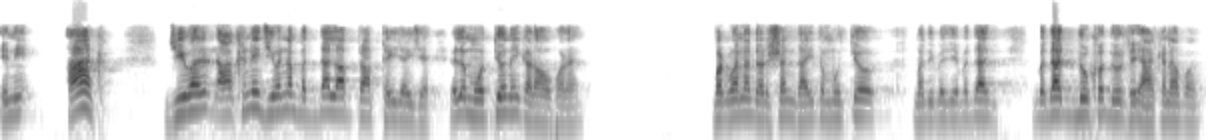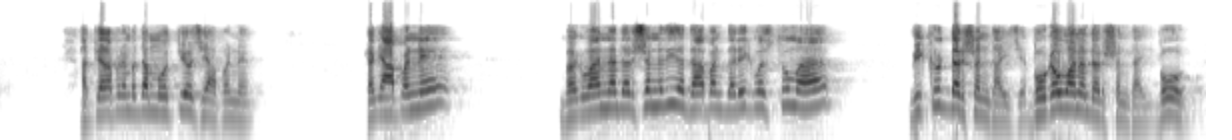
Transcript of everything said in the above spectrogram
એની આંખ જીવન, આંખને જીવનના બધા લાભ પ્રાપ્ત થઈ જાય છે. એટલે મોતિયો નહીં કઢાવવો પડે. ભગવાનના દર્શન થાય તો મોતિયો મધી બધી બધા બધા જ દુઃખો દૂર થઈ આંખના પણ. અત્યારે આપણે બધા મોતિયો છે આપણને. કારણ કે આપણને ભગવાનના દર્શન નથી થતા, પણ દરેક વસ્તુમાં વિકૃત દર્શન થાય છે. ભોગવવાના દર્શન થાય. ભોગ.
